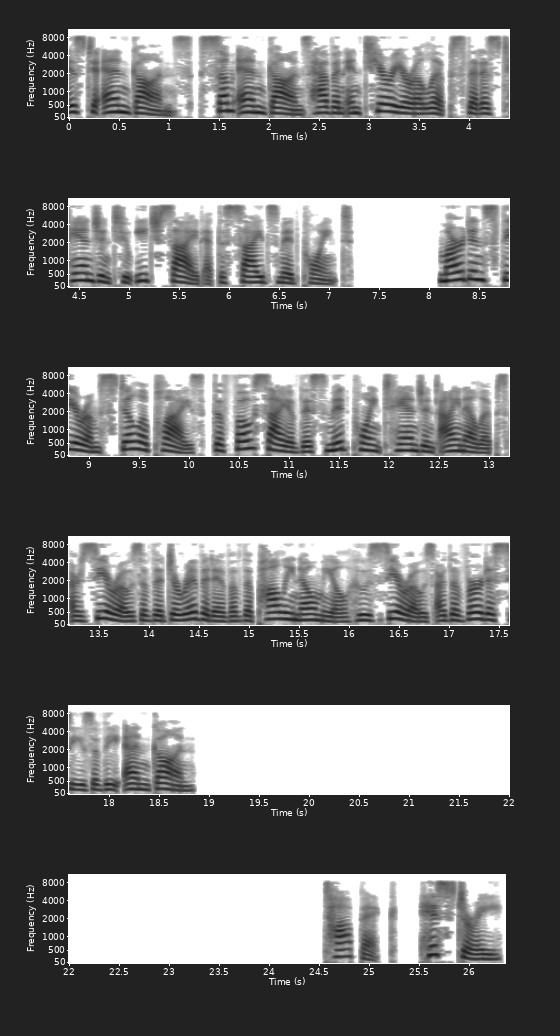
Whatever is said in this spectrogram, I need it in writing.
is to n-gons. Some n-gons have an interior ellipse that is tangent to each side at the side's midpoint. Marden's theorem still applies, the foci of this midpoint tangent ellipse are zeros of the derivative of the polynomial whose zeros are the vertices of the n-gon. Topic. History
